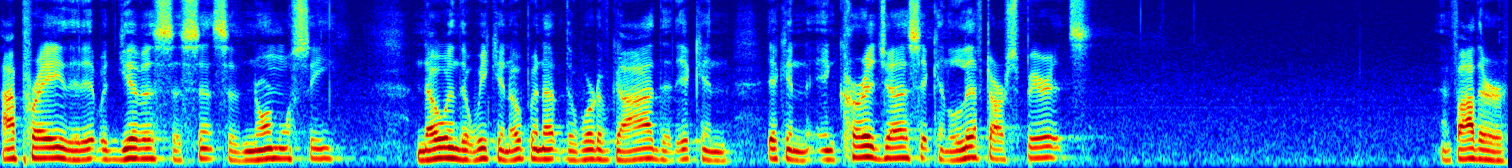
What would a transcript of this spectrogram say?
I pray that it would give us a sense of normalcy, knowing that we can open up the Word of God, that it can, it can encourage us, it can lift our spirits. And Father,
